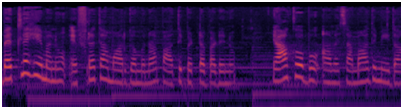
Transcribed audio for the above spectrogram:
బెత్లెహేమను ఎఫ్రతా మార్గమున పాతిపెట్టబడెను. యాకోబు ఆమె సమాధి మీద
